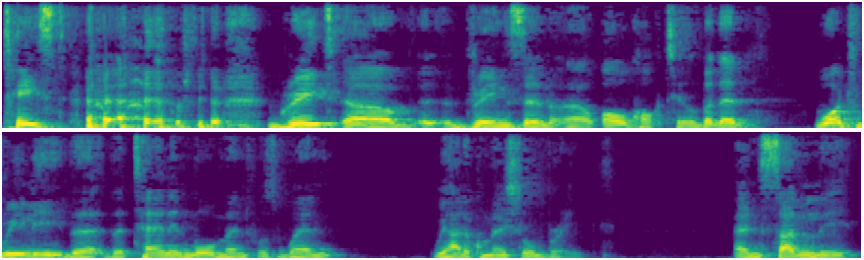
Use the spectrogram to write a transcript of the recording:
taste great uh, drinks and uh, all cocktails. But then, what really the the turning moment was when we had a commercial break, and suddenly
